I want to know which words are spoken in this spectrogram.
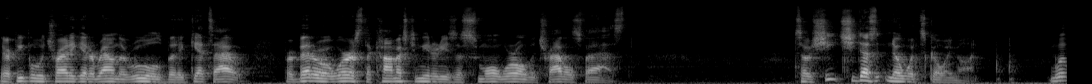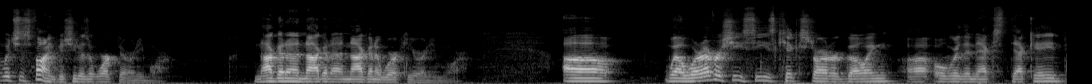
There are people who try to get around the rules, but it gets out. For better or worse, the comics community is a small world that travels fast. So she she doesn't know what's going on, which is fine because she doesn't work there anymore. Not gonna, not gonna, not gonna work here anymore. Uh, well, wherever she sees Kickstarter going uh, over the next decade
